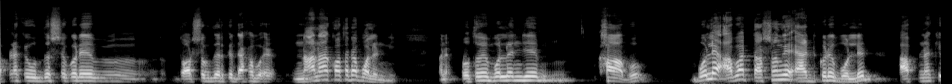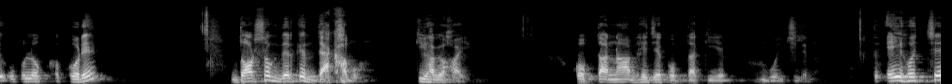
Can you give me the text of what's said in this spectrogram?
আপনাকে উদ্দেশ্য করে দর্শকদেরকে দেখাবো। না না কথাটা বলেননি। মানে প্রথমে বললেন যে, খাওয়াবো। বলে আবার তার সঙ্গে অ্যাড করে বললেন, আপনাকে উপলক্ষ করে দর্শকদেরকে দেখাবো কীভাবে হয়। কোপ্তা না ভেজে কোপ্তা কি বলছিলেন? তো এই হচ্ছে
